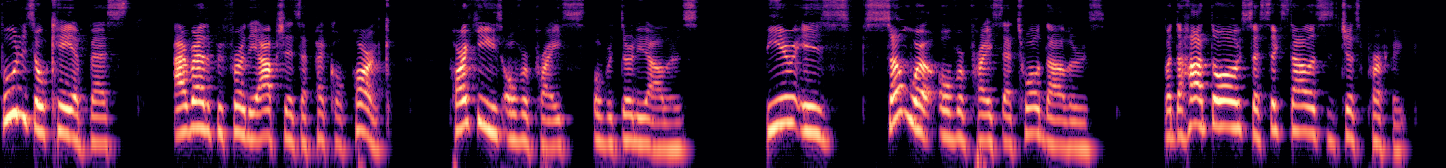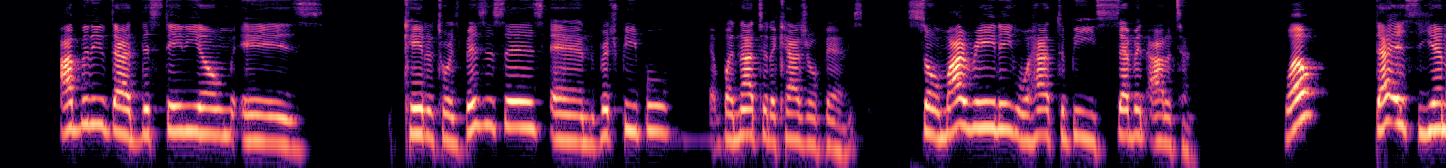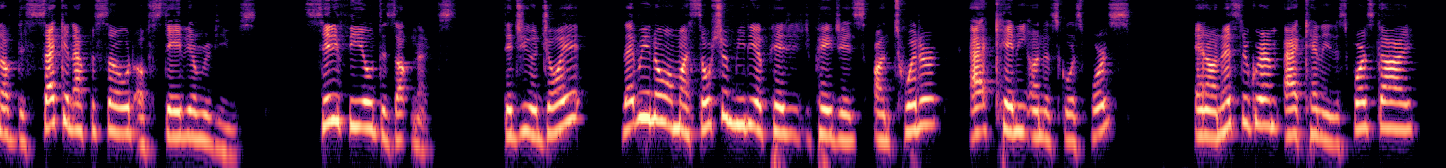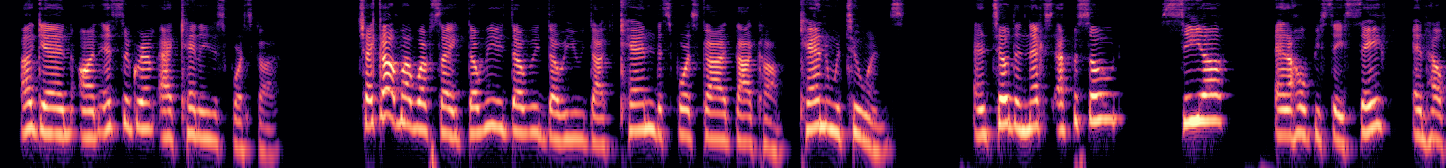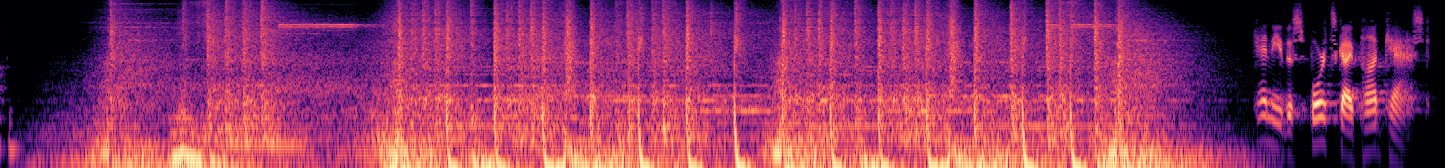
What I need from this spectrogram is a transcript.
Food is okay at best. I rather prefer the options at Petco Park. Parking is overpriced, over $30. Beer is somewhere overpriced at $12, but the hot dogs at $6 is just perfect. I believe that this stadium is catered towards businesses and rich people, but not to the casual fans. So my rating will have to be 7 out of 10. Well, that is the end of the second episode of Stadium Reviews. Citi Field is up next. Did you enjoy it? Let me know on my social media page- pages on Twitter at Kenny underscore sports and on Instagram at Kenny the Sports Guy Again, on Instagram at Kenny the Sports Guy. Check out my website, www.kennthesportsguy.com. Ken with two N's. Until the next episode, see ya, and I hope you stay safe and healthy. Kenny the Sports Guy Podcast.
